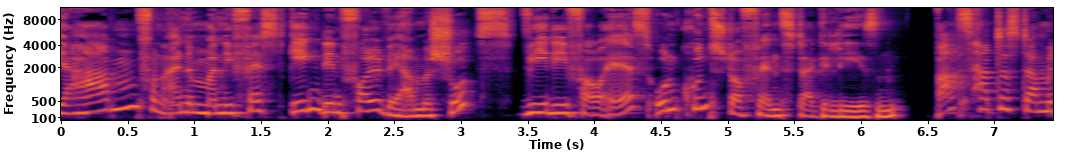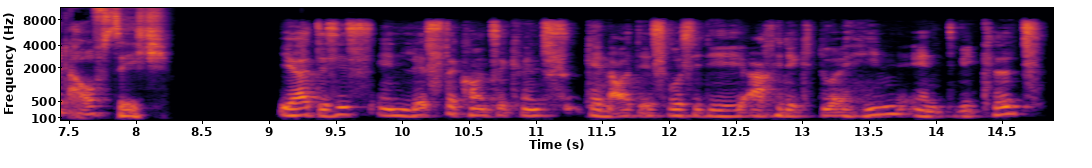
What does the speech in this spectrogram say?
Wir haben von einem Manifest gegen den Vollwärmeschutz, WDVS und Kunststofffenster gelesen. Was hat es damit auf sich? Ja, das ist in letzter Konsequenz genau das, wo sich die Architektur hin entwickelt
